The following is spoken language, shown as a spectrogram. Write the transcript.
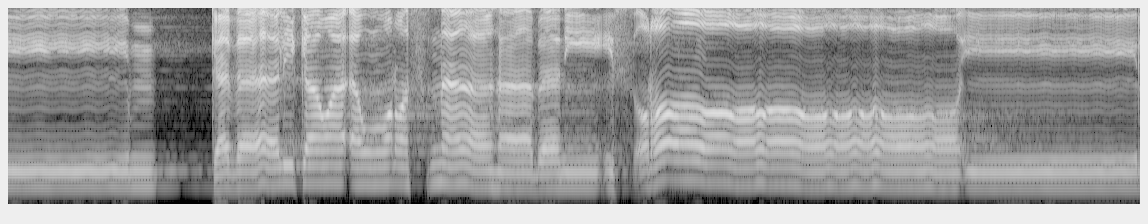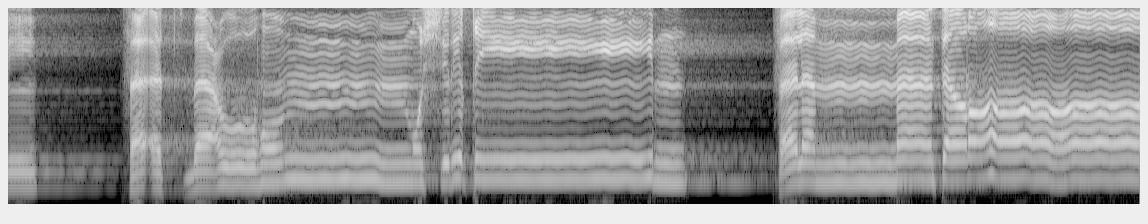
كذلك وأورثناها بني إسرائيل. فأتبعوهم مشرقين. فلما تراءى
